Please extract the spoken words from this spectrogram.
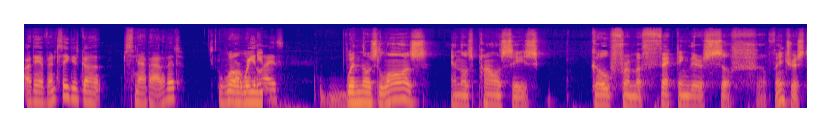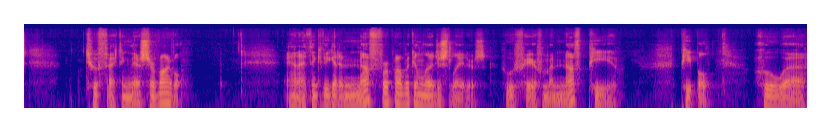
are they eventually just gonna snap out of it? Well, when you- realize when those laws and those policies go from affecting their self interest to affecting their survival. And I think if you get enough Republican legislators who hear from enough pe- people who uh,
